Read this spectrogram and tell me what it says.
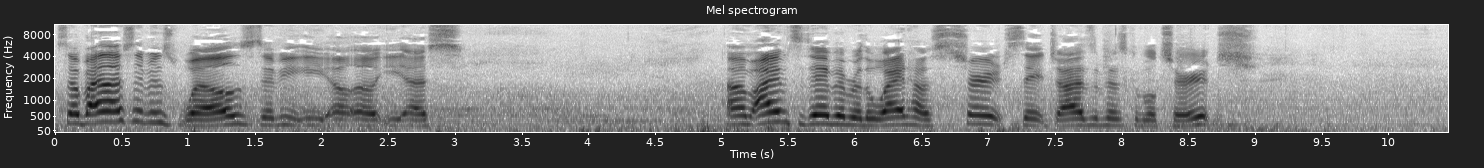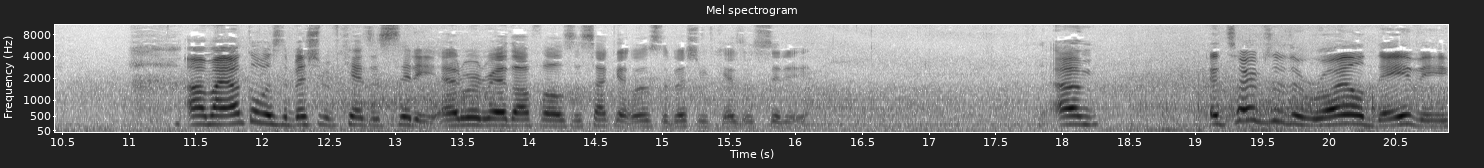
so my last name is Welles, W E L L E S. Um, I am today a member of the White House Church, St. John's Episcopal Church. Uh, my uncle was the Bishop of Kansas City. Edward Randolph Welles II was the Bishop of Kansas City. Um, in terms of the Royal Navy,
